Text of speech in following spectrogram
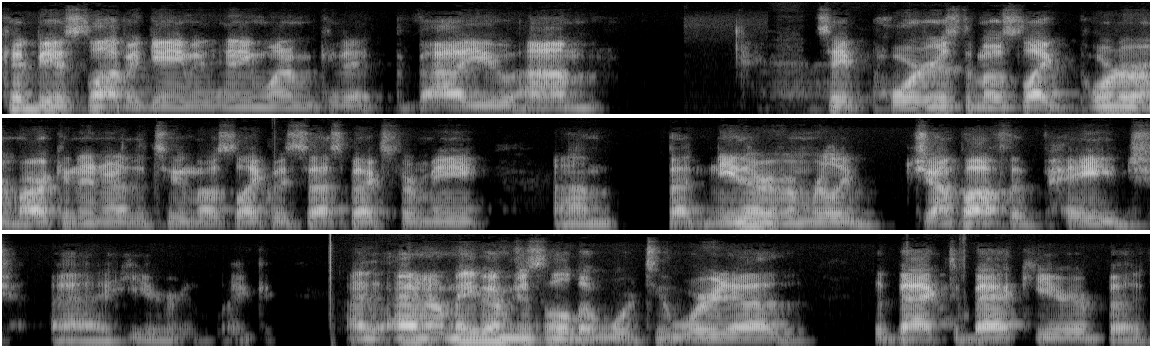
Could be a sloppy game, and any one of them could value. Um, say Porter is the most like Porter or Markkanen are the two most likely suspects for me. Um, but neither of them really jump off the page uh, here. Like I, I don't know, maybe I'm just a little bit wor- too worried about the back to back here, but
